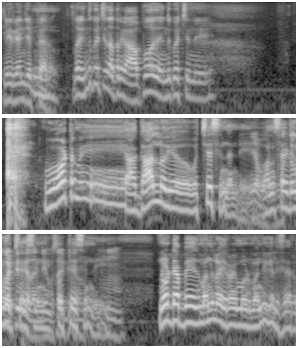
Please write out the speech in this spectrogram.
క్లియర్గా చెప్పారు. మరి ఎందుకు వచ్చింది అతనికి? అపో ఎందుకు వచ్చింది ఓటమి ఆ గాల్లో వచ్చేసిందండి. వన్ సైడ్ వచ్చేసింది. కొట్టేసింది నూట డెబ్బై ఐదు మందిలో ఇరవై మూడు మంది గెలిచారు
